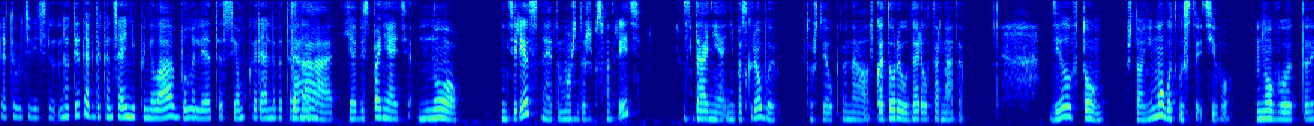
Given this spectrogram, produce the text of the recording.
Это удивительно. Но ты так до конца и не поняла, было ли это съемка реального торнадо. Да, я без понятия. Но интересно, это можно даже посмотреть. Здания, небоскребы, то, что я упоминала, в которые ударил торнадо. Дело в том, что они могут выставить его, но вот э,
